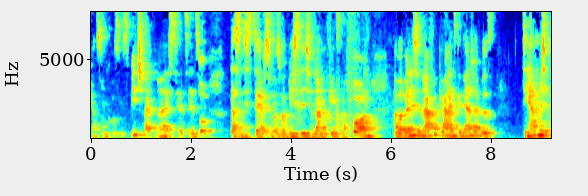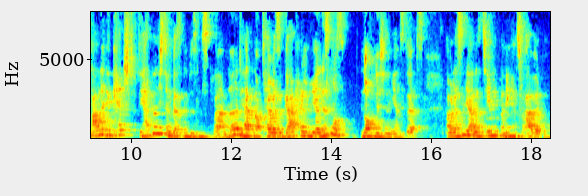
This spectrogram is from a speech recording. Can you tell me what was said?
kannst du einen kurzen Speech halten? Ne? Hätte ich dir erzählt, so, das sind die Steps und das war wichtig und damit ging es nach vorn. Aber wenn ich in Afrika eins gelernt habe, ist, die haben mich alle gecatcht. Die hatten nicht den besten Businessplan. Ne? Die hatten auch teilweise gar keinen Realismus, noch nicht in ihren Steps. Aber das sind ja alles Themen, an denen kannst du arbeiten.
